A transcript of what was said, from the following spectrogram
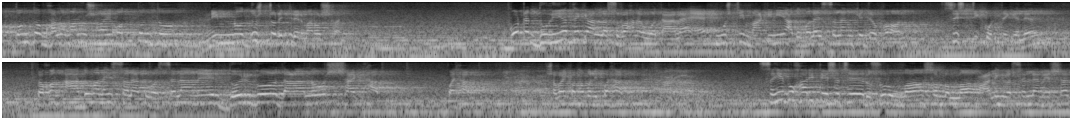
অত্যন্ত ভালো মানুষ হয়, অত্যন্ত নিম্ন দুশ্চরিত্রের মানুষ হয়। গোটা দুনিয়া থেকে আল্লাহ সুবাহানা তালা এক মুষ্টি মাটি নিয়ে আদম আলাইসাল্লামকে যখন সৃষ্টি করতে গেলেন, তখন আদম আলহিসাল্লাতামের দৈর্ঘ্য দাঁড়াল ষাট হাত। কয় হাত? সবাই কথা বলি কয় হাত? সহি বুখারিতে এসেছে রসুল্লাহ সাল্লাহ আলহি আসাল্লাম এরশাদ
